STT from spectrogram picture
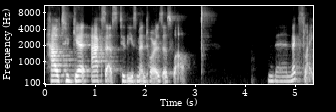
how to get access to these mentors as well. then next slide.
